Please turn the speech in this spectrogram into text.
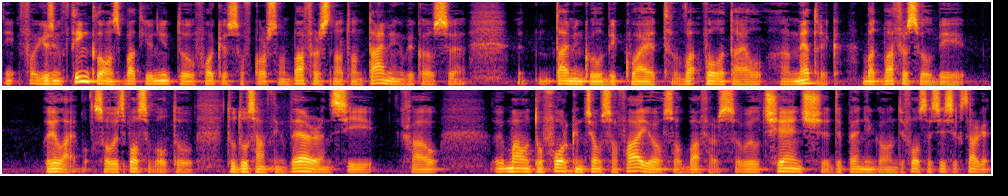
it for using thin clones, but you need to focus, of course, on buffers, not on timing, because uh, timing will be quite volatile uh, metric, but buffers will be reliable. So it's possible to to do something there and see how amount of work in terms of IO, or buffers, will change depending on the default statistics target.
